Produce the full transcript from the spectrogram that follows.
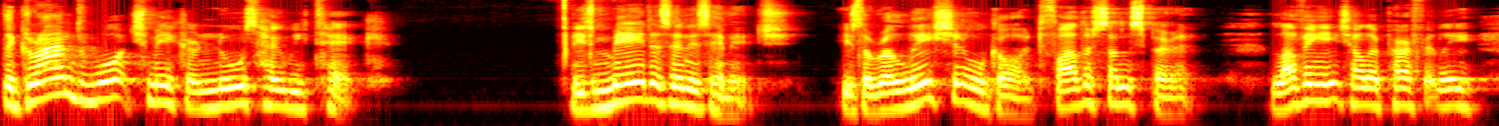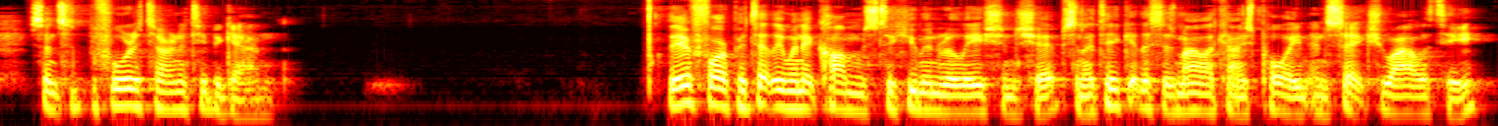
the grand watchmaker knows how we tick. He's made us in his image. He's the relational God, Father, Son, Spirit. loving each other perfectly since before eternity began. Therefore, particularly when it comes to human relationships, and I take it this is Malachi's point, and sexuality,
